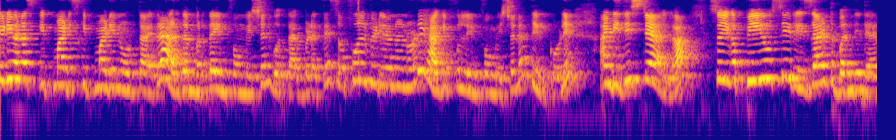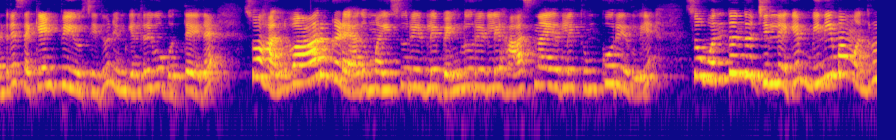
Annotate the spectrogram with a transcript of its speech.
ವಿಡಿಯೋನ ಸ್ಕಿಪ್ ಮಾಡಿ ಸ್ಕಿಪ್ ಮಾಡಿ ನೋಡ್ತಾ ಇದ್ರೆ ಅರ್ಧಂಬರ್ಧ ಇನ್ಫಾರ್ಮೇಶನ್ ಗೊತ್ತಾಗ್ಬಿಡುತ್ತೆ. ಸೊ ಫುಲ್ ವಿಡಿಯೋನ ನೋಡಿ ಹಾಗೆ ಫುಲ್ ಇನ್ಫಾರ್ಮೇಶನ್ ತಿಳ್ಕೊಳ್ಳಿ. ಅಂಡ್ ಇದಿಷ್ಟೇ ಅಲ್ಲ ಸೊ ಈಗ ಪಿ ಯು ಸಿ ರಿಸಲ್ಟ್ ಬಂದಿದೆ ಅಂದ್ರೆ ಸೆಕೆಂಡ್ ಪಿ ಯು ಸಿದು ನಿಮ್ಗೆಲ್ರಿಗೂ ಗೊತ್ತೇ ಇದೆ. ಸೊ ಹಲವಾರು ಕಡೆ, ಅದು ಮೈಸೂರು ಇರಲಿ, ಬೆಂಗಳೂರು ಇರಲಿ, ಹಾಸನ ಇರಲಿ, ತುಮಕೂರು ಇರಲಿ ಸೊ ಒಂದೊಂದು ಜಿಲ್ಲೆಗೆ ಮಿನಿಮಮ್ ಅಂದ್ರೂ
